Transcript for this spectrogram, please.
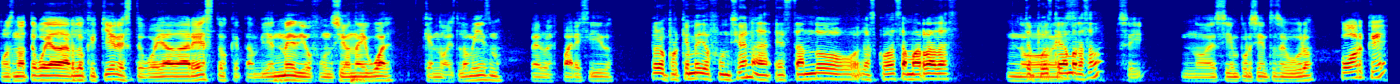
pues no te voy a dar lo que quieres, te voy a dar esto que también medio funciona igual, que no es lo mismo, pero es parecido. Pero ¿por qué medio funciona? Estando las cosas amarradas, No ¿te puedes quedar embarazada? Sí, no es 100% seguro, porque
